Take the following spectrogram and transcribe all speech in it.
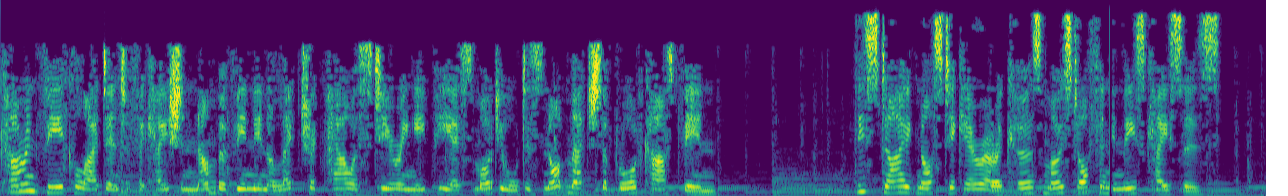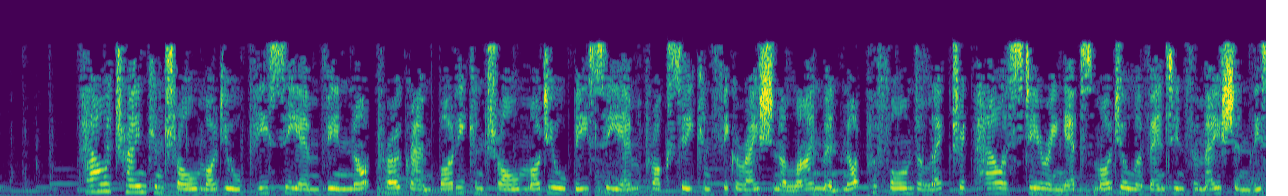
Current vehicle identification number VIN in electric power steering EPS module does not match the broadcast VIN. This diagnostic error occurs most often in these cases. Powertrain Control Module PCM VIN not programmed Body Control Module BCM Proxi Configuration Alignment not performed Electric Power Steering EPS Module Event Information This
